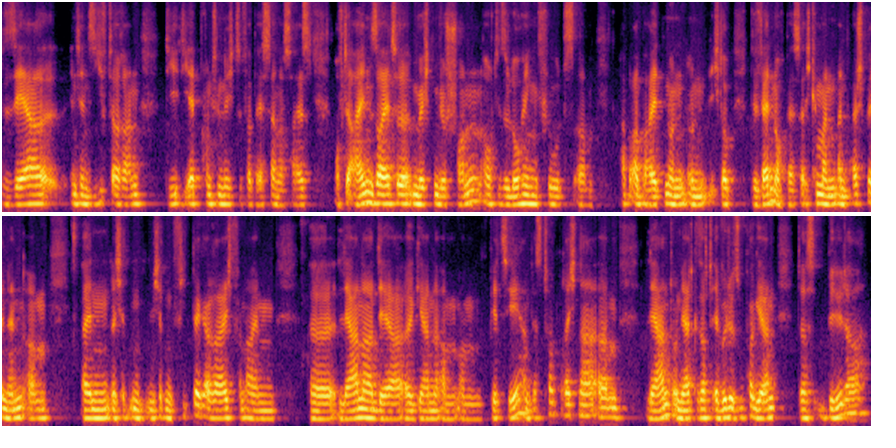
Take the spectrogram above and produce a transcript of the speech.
äh, sehr intensiv daran, die, die App kontinuierlich zu verbessern. Das heißt, auf der einen Seite möchten wir schon auch diese Low-Hanging Fruits ähm, abarbeiten und, und ich glaube, wir werden auch besser. Ich kann mal ein, Beispiel nennen. Ähm, ein, ich hatte, mich hat ein Feedback erreicht von einem äh, Lerner, der äh, gerne am, am, PC, am Desktop-Rechner ähm, lernt. Und er hat gesagt, er würde super gern, dass Bilder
